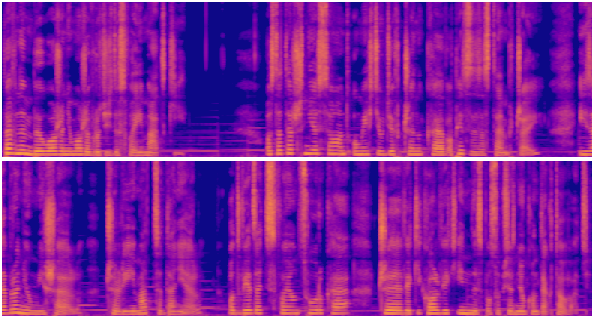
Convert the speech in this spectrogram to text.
Pewnym było, że nie może wrócić do swojej matki. Ostatecznie sąd umieścił dziewczynkę w opiece zastępczej i zabronił Michelle, czyli matce Daniel, odwiedzać swoją córkę czy w jakikolwiek inny sposób się z nią kontaktować.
